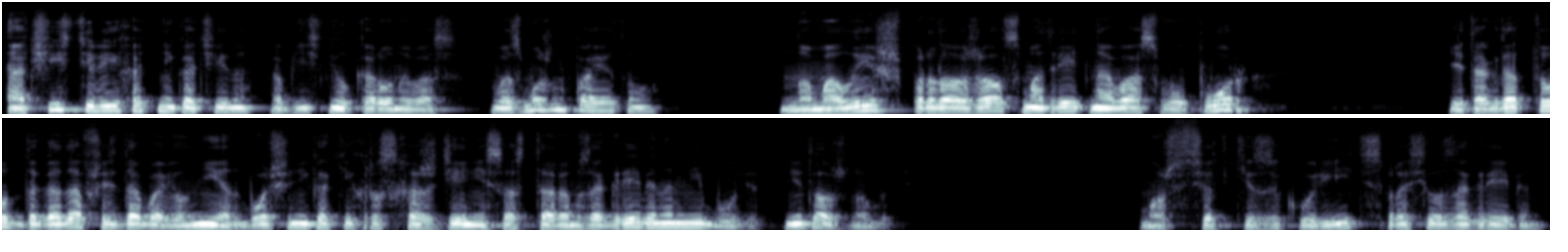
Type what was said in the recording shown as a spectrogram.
очистили их от никотина, объяснил Корона вас. Возможно, поэтому. Но малыш продолжал смотреть на вас в упор, и тогда тот, догадавшись, добавил, нет, больше никаких расхождений со старым Загребиным не будет, не должно быть. «Может, все-таки закурить?» — спросил Загребин.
